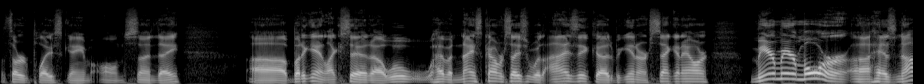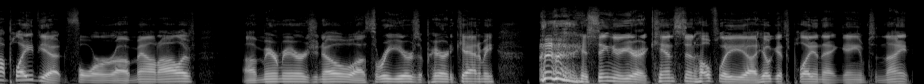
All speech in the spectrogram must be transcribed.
the third place game on Sunday. Uh, but again, like I said, uh, we'll have a nice conversation with Isaac uh, to begin our second hour. Mir Moore uh, has not played yet for uh, Mount Olive. Uh, Mir as you know, uh, three years at Parrott Academy. his senior year at Kinston. Hopefully, he'll get to play in that game tonight.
